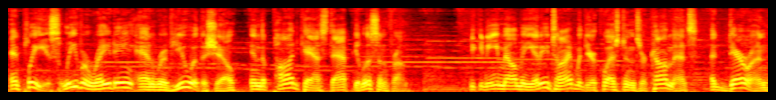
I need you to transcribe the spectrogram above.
And please leave a rating and review of the show in the podcast app you listen from. You can email me anytime with your questions or comments at darren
